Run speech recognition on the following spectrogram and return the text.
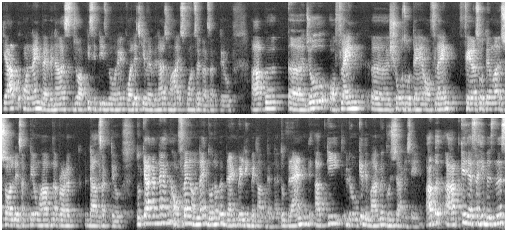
कि आप ऑनलाइन वेबिनार्स जो आपकी सिटीज़ में हो रहे हैं कॉलेज के वेबिनार्स वहाँ स्पॉन्सर कर सकते हो। आप जो ऑफलाइन शोज़ होते हैं ऑफलाइन फेयर्स होते हैं, वहाँ स्टॉल ले सकते हो, वहाँ अपना प्रोडक्ट डाल सकते हो। तो क्या करना है, हमें ऑफलाइन ऑनलाइन दोनों पे ब्रांड बिल्डिंग पे काम करना है। तो ब्रांड आपकी लोगों के दिमाग में घुस जानी चाहिए। अब आपके जैसा ही बिज़नेस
